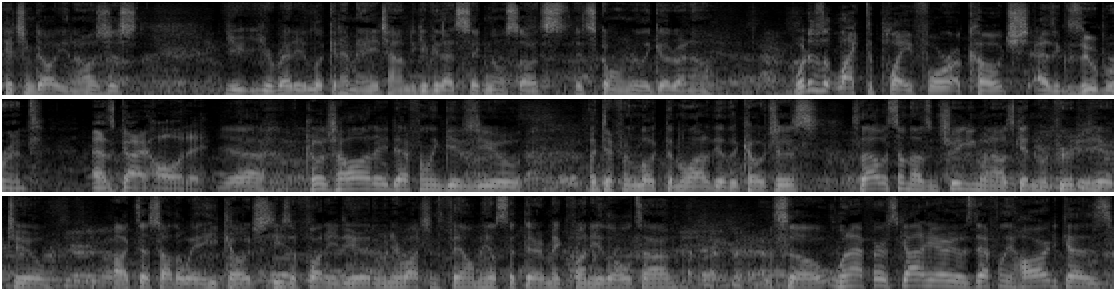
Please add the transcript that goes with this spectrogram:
hitch and go. You know, it's just you, are ready to look at him anytime to give you that signal. So it's it's going really good right now. What is it like to play for a coach as exuberant as Guy Holliday? Yeah, Coach Holliday definitely gives you a different look than a lot of the other coaches. So that was something that was intriguing when I was getting recruited here too. Uh, I saw the way he coached. He's a funny dude. When you're watching film, he'll sit there and make fun of you the whole time. So when I first got here, it was definitely hard because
